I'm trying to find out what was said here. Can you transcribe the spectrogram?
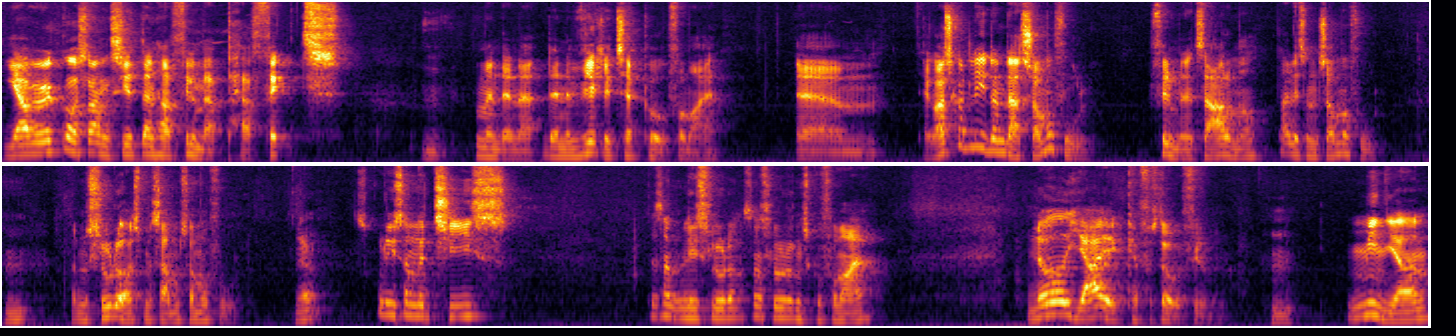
jeg vil jo ikke gå så langt og sige, at den her film er perfekt. Mm. Men den er, den er virkelig tæt på for mig. Um, jeg kan også godt lide den der sommerfugl. Film, den starter med. Der er lige sådan en sommerfugl. Mm. Og den slutter også med samme sommerfugl. Ja. Skulle lige sådan lidt cheese. Det er sådan, den lige slutter. Sådan slutter den sgu for mig. Noget, jeg ikke kan forstå i filmen. Hmm. Min hjerne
